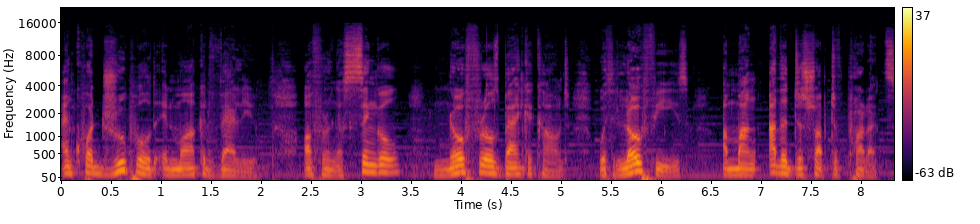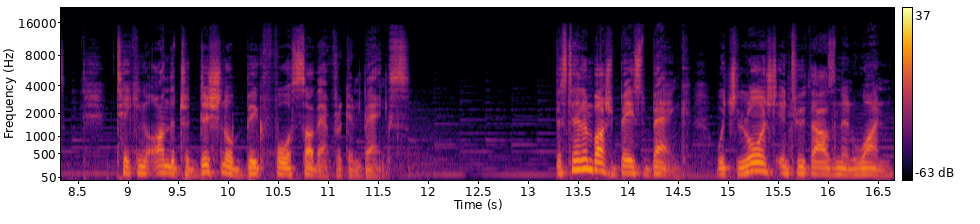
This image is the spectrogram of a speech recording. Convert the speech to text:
and quadrupled in market value, offering a single, no frills bank account with low fees, among other disruptive products, taking on the traditional big four South African banks. The Stellenbosch based bank, which launched in 2001,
